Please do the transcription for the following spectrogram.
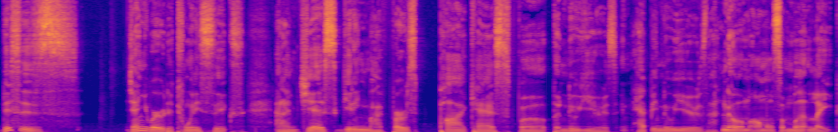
This is January the 26th, and I'm just getting my first podcast for the New Year's. And Happy New Year's. I know I'm almost a month late.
